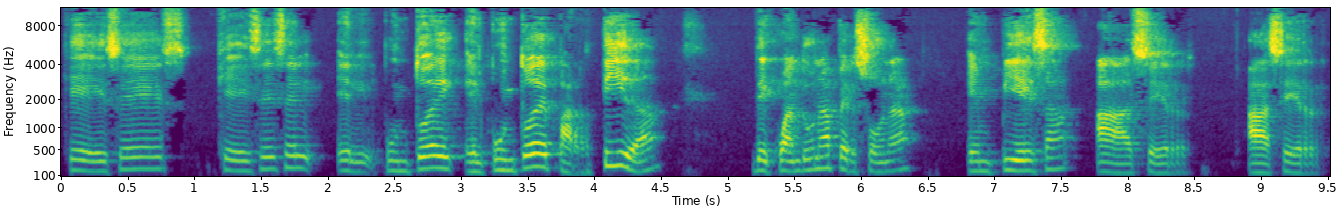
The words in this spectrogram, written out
que ese es, que ese es el, el, punto de, el punto de partida de cuando una persona empieza a hacer, a ser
